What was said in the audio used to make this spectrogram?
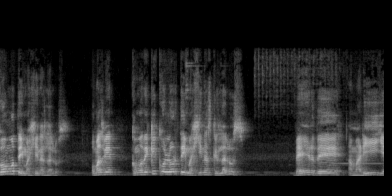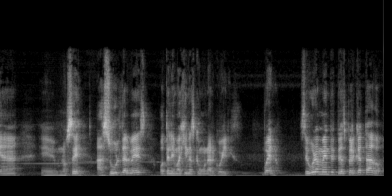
¿Cómo te imaginas la luz? O más bien, ¿cómo de qué color te imaginas que es la luz? Verde, amarilla, eh, no sé, azul tal vez, o te la imaginas como un arco iris. Bueno, seguramente te has percatado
